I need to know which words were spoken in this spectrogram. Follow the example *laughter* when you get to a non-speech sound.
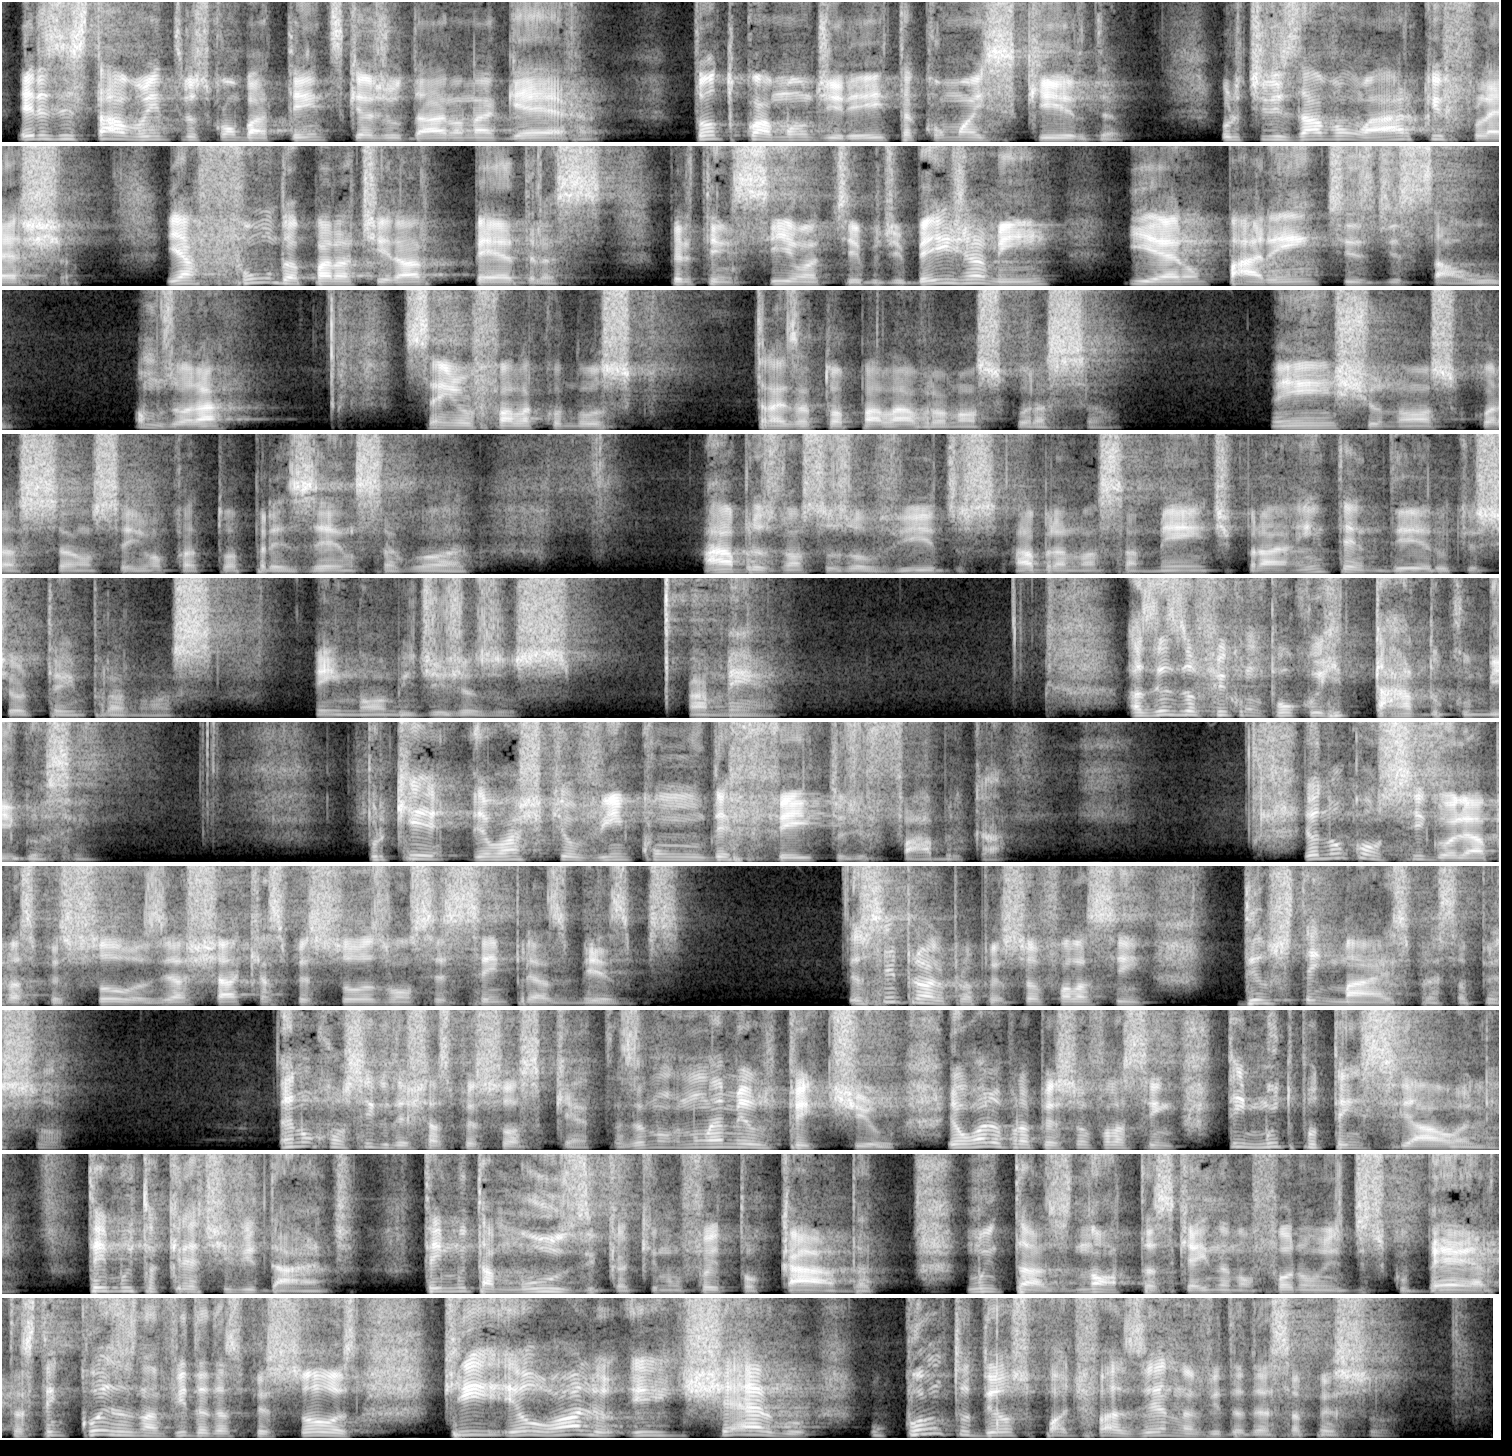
Eles estavam entre os combatentes que ajudaram na guerra, tanto com a mão direita como a esquerda. Utilizavam arco e flecha, e a funda para tirar pedras. Pertenciam à tribo de Benjamim e eram parentes de Saul. Vamos orar? Senhor, fala conosco. Traz a tua palavra ao nosso coração. Enche o nosso coração, Senhor, com a tua presença agora. Abra os nossos ouvidos, abra a nossa mente para entender o que o Senhor tem para nós. Em nome de Jesus. Amém. Às vezes eu fico um pouco irritado comigo assim. Porque eu acho que eu vim com um defeito de fábrica. Eu não consigo olhar para as pessoas e achar que as pessoas vão ser sempre as mesmas. Eu sempre olho para a pessoa e falo assim: Deus tem mais para essa pessoa. Eu não consigo deixar as pessoas quietas, não, não, é meu peitil. Eu olho para a pessoa e falo assim: tem muito potencial ali, tem muita criatividade, tem muita música que não foi tocada, muitas notas que ainda não foram descobertas, tem coisas na vida das pessoas que eu olho e enxergo o quanto Deus pode fazer na vida dessa pessoa.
